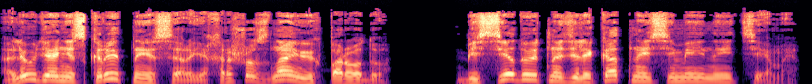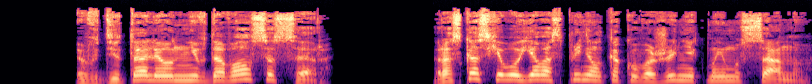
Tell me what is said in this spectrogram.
люди они скрытные, сэр, я хорошо знаю их породу, беседуют на деликатные семейные темы? В детали он не вдавался, сэр. Рассказ его я воспринял как уважение к моему сану.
